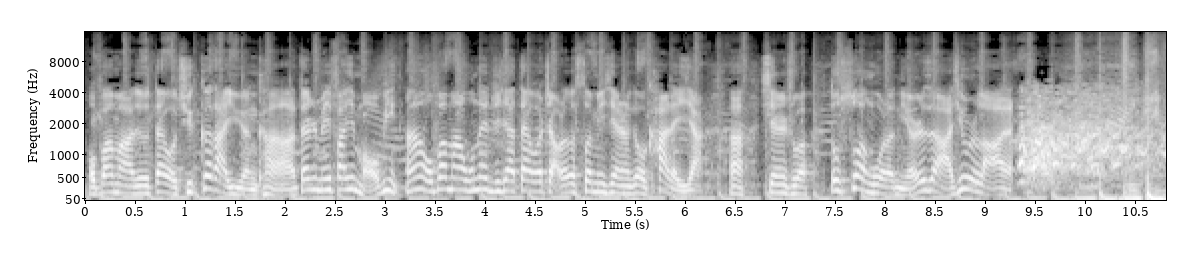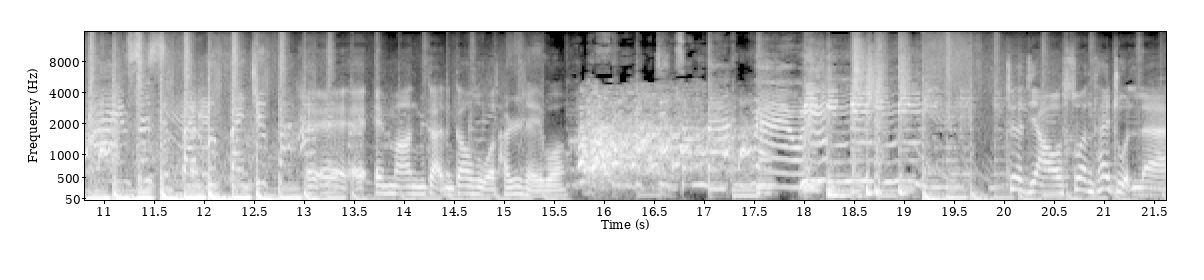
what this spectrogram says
我爸妈就带我去各大医院看啊，但是没发现毛病啊。我爸妈无奈之下带我找了个算命先生给我看了一下啊，先生说都算过了，你儿子啊就是懒。哎哎哎哎妈，你敢告诉我他是谁不？这家伙算太准了。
